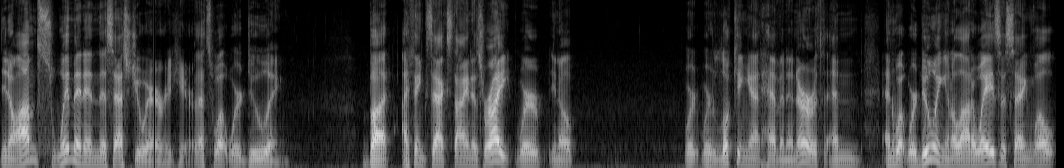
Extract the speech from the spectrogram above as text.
you know, I'm swimming in this estuary here. That's what we're doing. But I think Zach Stein is right. We're, you know, we're, we're looking at heaven and earth and and what we're doing in a lot of ways is saying, well,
